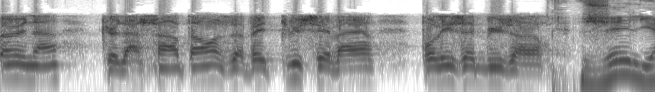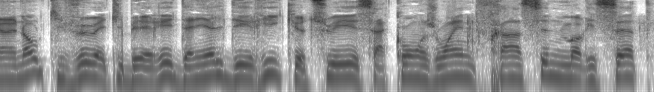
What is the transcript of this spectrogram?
un an que la sentence devait être plus sévère pour les abuseurs. Gilles, il y a un autre qui veut être libéré. Daniel Derry qui a tué sa conjointe Francine Morissette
